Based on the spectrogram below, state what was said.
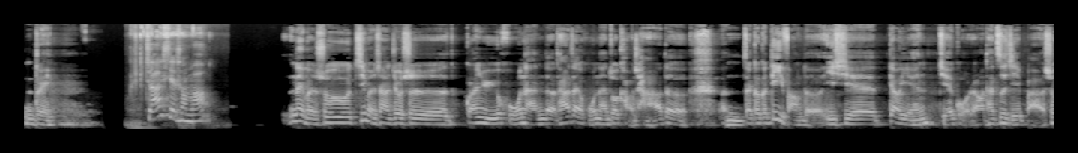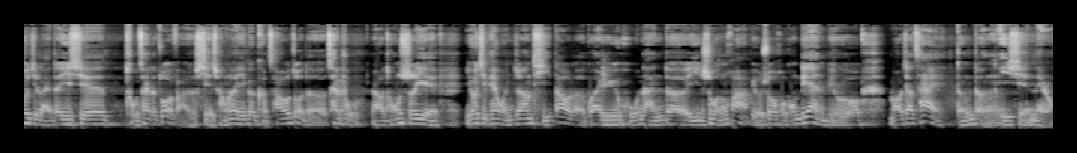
嗯，对。主要写什么？那本书基本上就是关于湖南的，他在湖南做考察的，嗯，在各个地方的一些调研结果，然后他自己把收集来的一些土菜的做法写成了一个可操作的菜谱，然后同时也有几篇文章提到了关于湖南的饮食文化，比如说火宫殿，比如毛家菜等等一些内容。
